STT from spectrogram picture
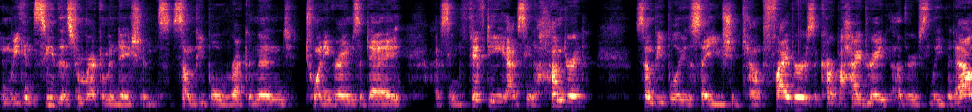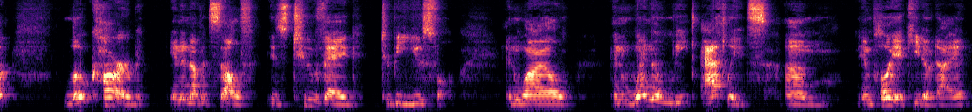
And we can see this from recommendations. Some people recommend 20 grams a day. I've seen 50, I've seen 100. Some people say you should count fiber as a carbohydrate, others leave it out. Low carb in and of itself is too vague to be useful. And while and when elite athletes um, employ a keto diet,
